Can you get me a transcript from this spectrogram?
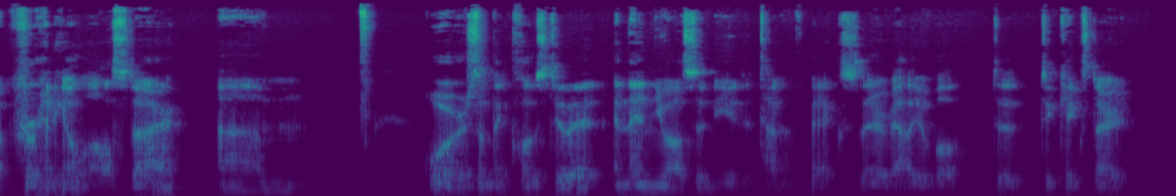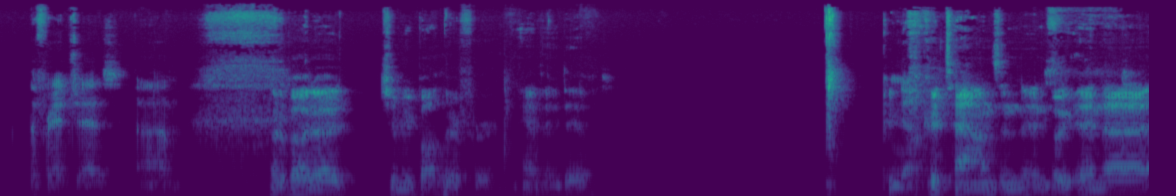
a perennial all star, um, or something close to it, and then you also need a ton of picks that are valuable to to kickstart the franchise. Um, What about uh, Jimmy Butler for Anthony Davis? Could, No. could Towns and and, and, uh,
